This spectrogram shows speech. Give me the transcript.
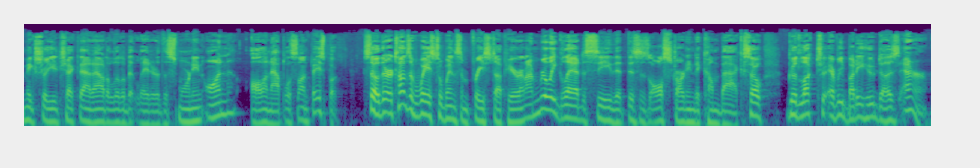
make sure you check that out a little bit later this morning on All Annapolis on Facebook. So there are tons of ways to win some free stuff here, and I'm really glad to see that this is all starting to come back. So good luck to everybody who does enter.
